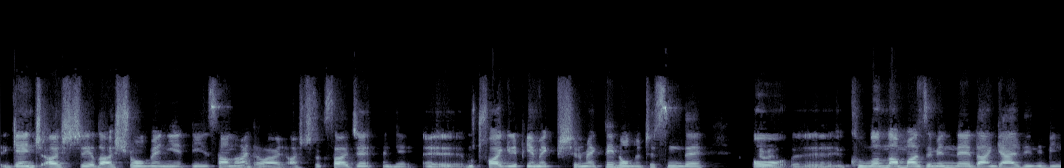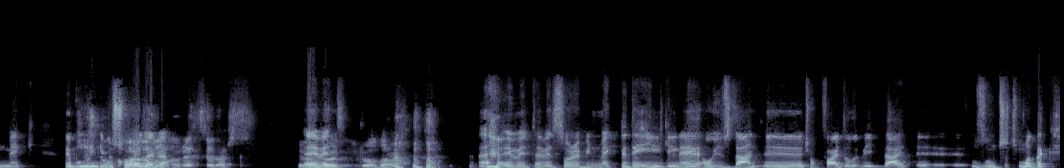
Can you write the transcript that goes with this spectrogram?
genç aşçı ya da aşçı olmaya niyetli insanlar da var. Aşçılık sadece hani e, mutfağa girip yemek pişirmek değil, onun ötesinde o evet. e, kullanılan malzemenin nereden geldiğini bilmek ve bunun Keşke gibi soruları öğretseler. Biraz evet. oldu ama. evet evet sorabilmekle de ilgili. O yüzden e, çok faydalı bilgiler e, uzun tutmadık.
